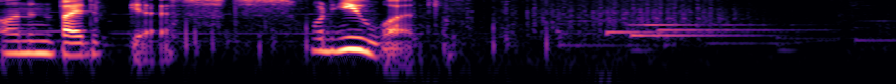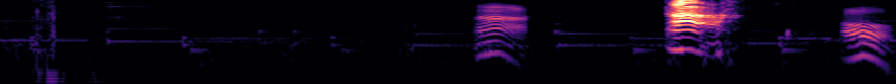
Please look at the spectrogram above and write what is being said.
Uninvited guests. What do you want? Ah. Ah, Oh.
